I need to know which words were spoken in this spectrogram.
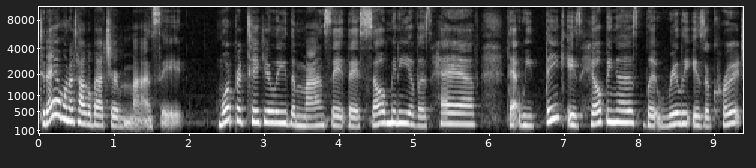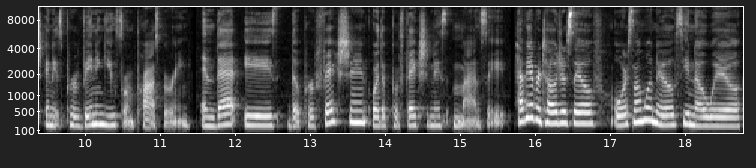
Today, I want to talk about your mindset more particularly the mindset that so many of us have that we think is helping us, but really is a crutch and it's preventing you from prospering. And that is the perfection or the perfectionist mindset. Have you ever told yourself or someone else, you know, well,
